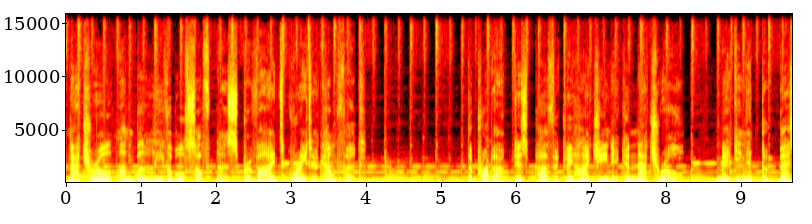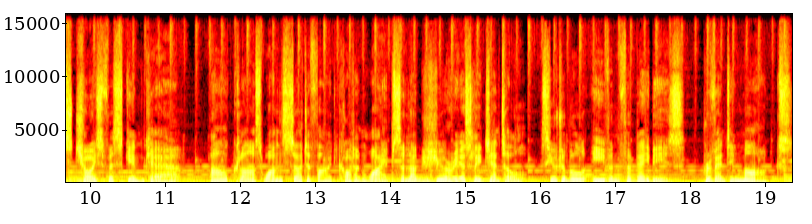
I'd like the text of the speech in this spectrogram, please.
natural, unbelievable softness provides greater comfort. The product is perfectly hygienic and natural, making it the best choice for skincare. Our Class 1 certified cotton wipes are luxuriously gentle, suitable even for babies, preventing marks,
